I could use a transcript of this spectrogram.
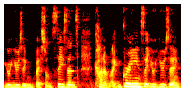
you're using based on seasons kind of like greens that you're using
